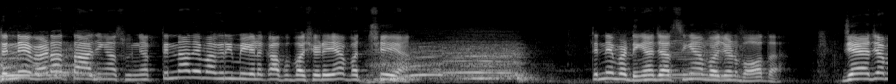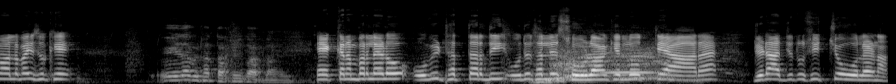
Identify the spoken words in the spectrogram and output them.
ਤਿੰਨੇ ਵੜਾ ਤਾਜ਼ੀਆਂ ਸੂਈਆਂ, ਤਿੰਨਾਂ ਦੇ ਮਗਰੀ ਮੇਲ ਕੱਫ ਬਛੜੇ ਆ ਬੱਚੇ ਆ। ਤਿੰਨੇ ਵੱਡੀਆਂ ਜਰਸੀਆਂ, ਵਜਨ ਬਹੁਤ ਆ। ਜੈ ਜੈ ਮੁੱਲ ਬਾਈ ਸੁਖੇ। ਇਹਦਾ ਵੀ 78 ਚੋਂ ਕਰ ਦਾਂਗੇ। ਇੱਕ ਨੰਬਰ ਲੈ ਲਓ, ਉਹ ਵੀ 78 ਦੀ, ਉਹਦੇ ਥੱਲੇ 16 ਕਿਲੋ ਤਿਆਰ ਹੈ, ਜਿਹੜਾ ਅੱਜ ਤੁਸੀਂ ਝੋ ਲੈਣਾ,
